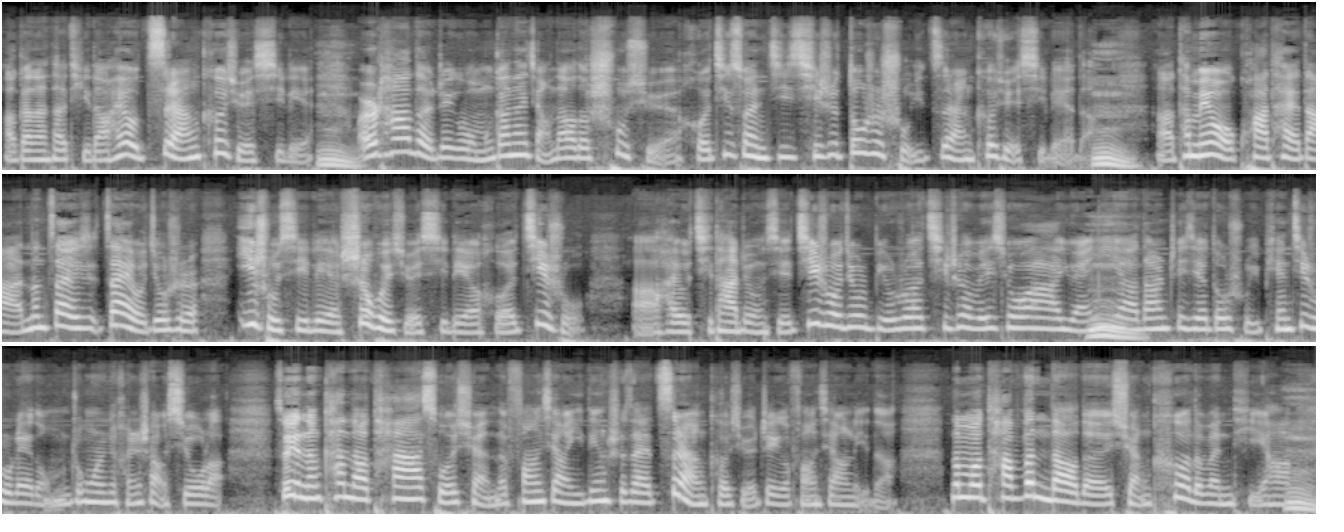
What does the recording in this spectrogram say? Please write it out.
啊，刚才他提到还有自然科学系列。嗯而他的这个我们刚才讲到的数学和计算机，其实都是属于自然科学系列的。嗯啊，它没有跨太大。那再再有就是艺术系列、社会学系列和技术啊，还有其他这种些。技术就是比如说汽车维修啊、园艺啊，嗯当然这些都属于偏技术类的，我们中国人就很少修了。所以能看到他所选的方向一定是在自然科学这个方向里的。那么他问到的选课的问题哈、嗯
